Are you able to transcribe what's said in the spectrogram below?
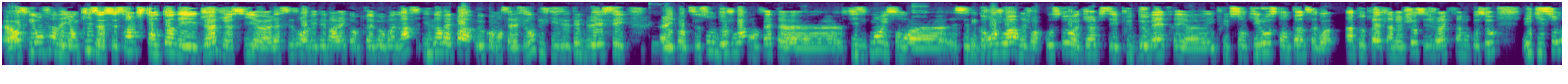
alors, en ce qui concerne les Yankees, c'est simple, Stanton et Judge, si euh, la saison avait démarré comme prévu au mois de mars, ils n'auraient pas, eux, commencé la saison puisqu'ils étaient blessés à l'époque. Ce sont deux joueurs, en fait, euh, physiquement, ils sont, euh, c'est des grands joueurs, des joueurs costauds. Judge, c'est plus de 2 mètres et, et, plus de 100 kilos. Stanton, ça doit à peu près être la même chose. C'est des joueurs extrêmement costauds et qui sont,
